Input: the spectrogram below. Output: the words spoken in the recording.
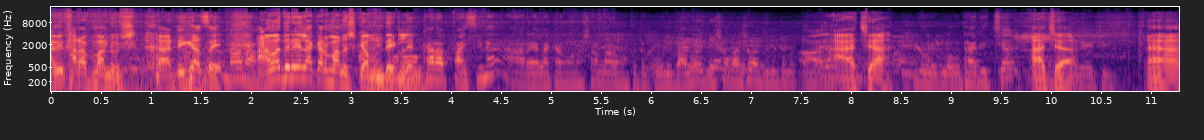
আমি খারাপ মানুষ। ঠিক আছে। আমাদের এলাকার মানুষ কেমন দেখলেন? খারাপ পাইছি না। আর এলাকার মানুষ আল্লাহর মতো তো খুবই ভালো। সবাই সহযোগিতা করতে আচ্ছা। উঠাই দিচ্ছে। আচ্ছা। করে এটি। হ্যাঁ,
